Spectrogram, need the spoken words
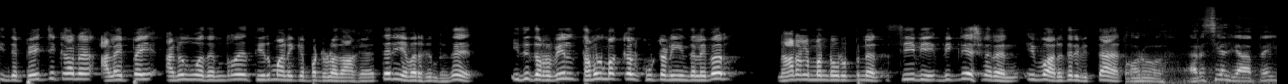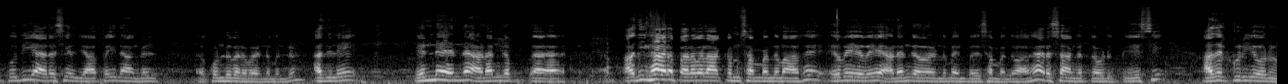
இந்த பேச்சுக்கான அழைப்பை அணுகுவதென்று தீர்மானிக்கப்பட்டுள்ளதாக தெரிய வருகின்றது. இது தொடர்பில் தமிழ் மக்கள் கூட்டணியின் தலைவர் நாடாளுமன்ற உறுப்பினர் சி வி விக்னேஸ்வரன் இவ்வாறு தெரிவித்தார். ஒரு அரசியல் யாப்பை புதிய அரசியல் யாப்பை நாங்கள் கொண்டு வர வேண்டும் என்றும் அதிலே என்ன என்ன அடங்க அதிகார பரவலாக்கம் சம்பந்தமாக எவை எவை அடங்க வேண்டும் என்பது சம்பந்தமாக அரசாங்கத்தோடு பேசி அதற்குரிய ஒரு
